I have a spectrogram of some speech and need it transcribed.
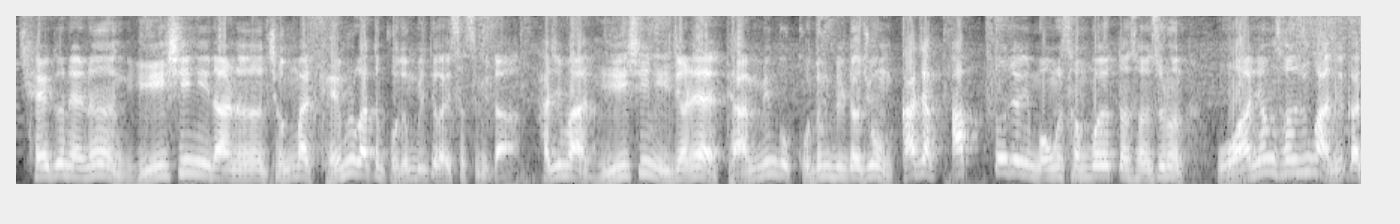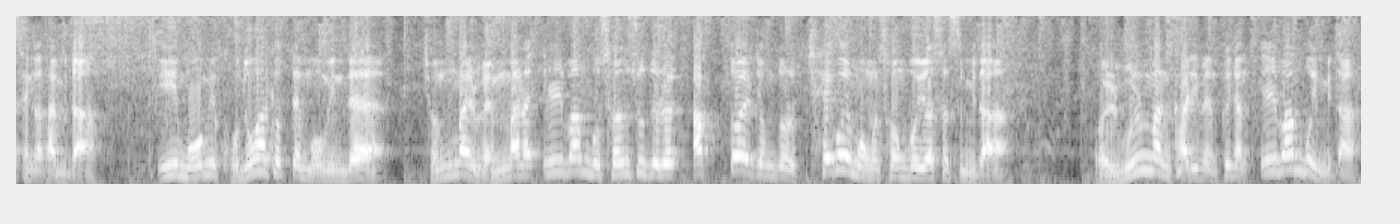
최근에는 이신이라는 정말 괴물 같은 고등 빌더가 있었습니다. 하지만 이신 이전에 대한민국 고등 빌더 중 가장 압도적인 몸을 선보였던 선수는 오한영 선수가 아닐까 생각합니다. 이 몸이 고등학교 때 몸인데 정말 웬만한 일반부 선수들을 압도할 정도로 최고의 몸을 선보였었습니다. 얼굴만 가리면 그냥 일반부입니다.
